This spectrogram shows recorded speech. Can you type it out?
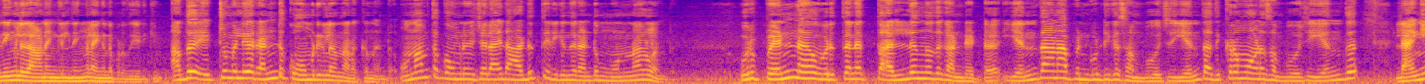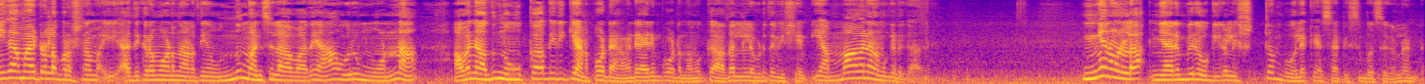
നിങ്ങളിതാണെങ്കിൽ നിങ്ങൾ എങ്ങനെ പ്രതികരിക്കും? അത് ഏറ്റവും വലിയ രണ്ട് കോമഡികൾ നടക്കുന്നുണ്ട്. ഒന്നാമത്തെ കോമഡി എന്ന് വെച്ചാൽ അതിന്റെ അടുത്തിരിക്കുന്ന രണ്ട് മുണ്ണകളുണ്ട്. ഒരു പെണ്ണ് ഒരുത്തനെ തല്ലുന്നത് കണ്ടിട്ട് എന്താണ് ആ പെൺകുട്ടിക്ക് സംഭവിച്ചത്? എന്ത് അതിക്രമമാണ് സംഭവിച്ചത്? എന്ത് ലൈംഗികമായിട്ടുള്ള പ്രശ്നം അതിക്രമമാണ് നടത്തിയത് ഒന്നും മനസ്സിലാവാതെ ആ ഒരു മൊണ്ണ അവൻ അത് നോക്കാതിരിക്കുകയാണ്. പോട്ടെ അവന്റെ കാര്യം പോട്ടെ നമുക്ക് അതല്ലല്ലോ ഇവിടുത്തെ വിഷയം. ഈ അമ്മാവനെ നമുക്ക് എടുക്കാതെ ഇങ്ങനെയുള്ള ഞരമ്പ് രോഗികൾ ഇഷ്ടം പോലെ K S R T C ബസ്സുകളുണ്ട്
